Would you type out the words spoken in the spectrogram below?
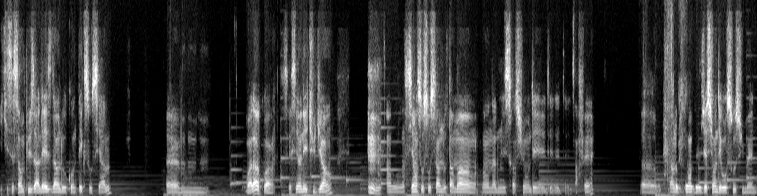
et qui se sent plus à l'aise dans le contexte social. Voilà quoi, c'est un étudiant en sciences sociales, notamment en, administration des affaires, euh, dans le fond de gestion des ressources humaines.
